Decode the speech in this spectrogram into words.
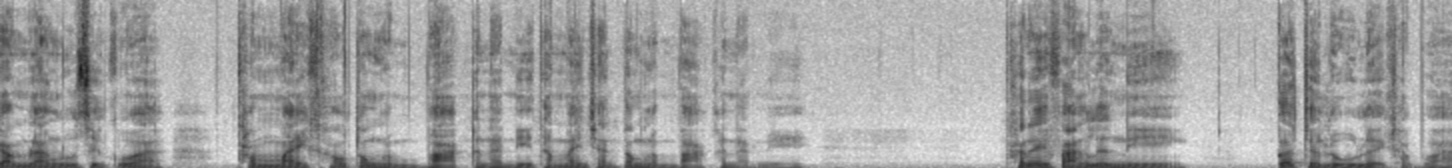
กำลังรู้สึกว่าทำไมเขาต้องลำบากขนาดนี้ทำไมฉันต้องลำบากขนาดนี้ ถ้าได้ฟังเรื่องนี้ ก็จะรู้เลยครับว่า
